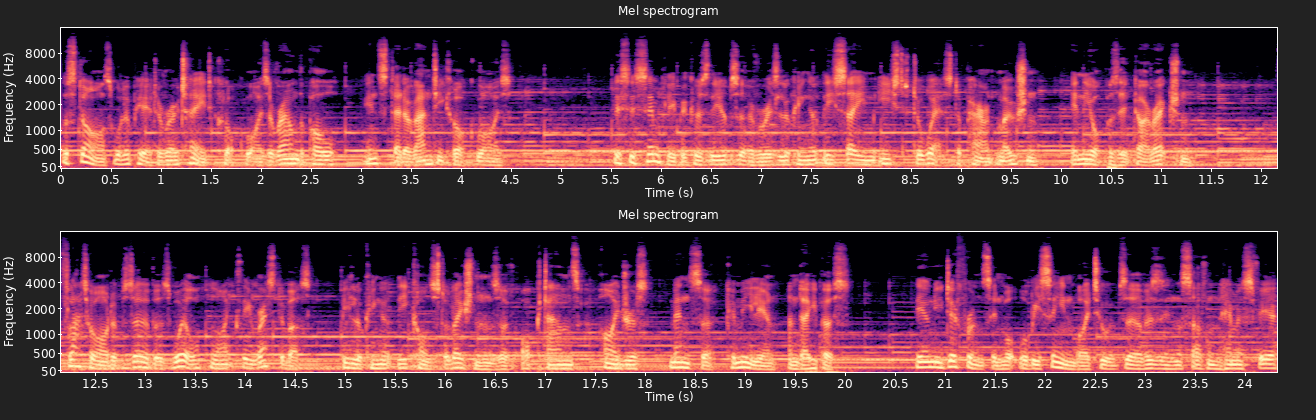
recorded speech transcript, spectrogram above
the stars will appear to rotate clockwise around the pole instead of anti-clockwise. This is simply because the observer is looking at the same east to west apparent motion in the opposite direction. Flat-eyed observers will, like the rest of us, be looking at the constellations of Octans, Hydrus, Mensa, Chamaeleon and Apus. The only difference in what will be seen by two observers in the southern hemisphere,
